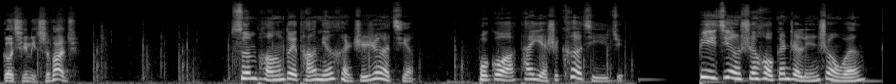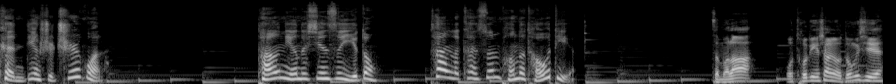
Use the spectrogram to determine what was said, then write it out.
哥请你吃饭去。孙鹏对唐宁很是热情，不过他也是客气一句，毕竟身后跟着林胜文，肯定是吃过了。唐宁的心思一动，看了看孙鹏的头顶，怎么了？我头顶上有东西。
